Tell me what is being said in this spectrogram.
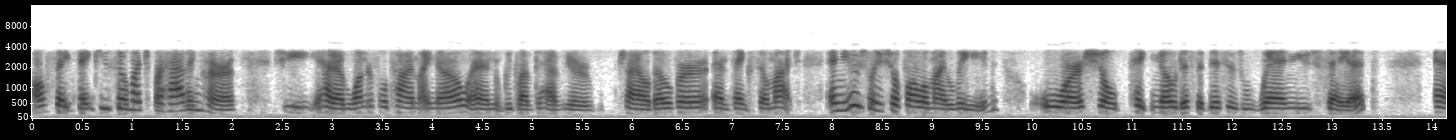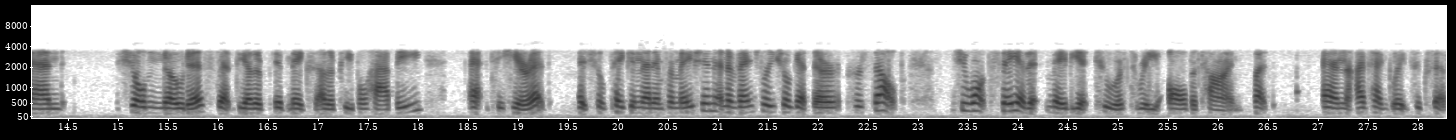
I'll say, thank you so much for having her. She had a wonderful time, I know, and we'd love to have your child over, and thanks so much. And usually she'll follow my lead, or she'll take notice that this is when you say it, and she'll notice that the other it makes other people happy eh, to hear it, she'll take in that information and eventually she'll get there herself. She won't say it maybe at two or three all the time, but and I've had great success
